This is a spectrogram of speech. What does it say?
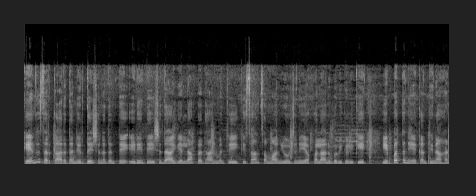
ಕೇಂದ್ರ ಸರ್ಕಾರದ ನಿರ್ದೇಶನದಂತೆ ಇಡೀ ದೇಶದ ಎಲ್ಲ ಪ್ರಧಾನಮಂತ್ರಿ ಕಿಸಾನ್ ಸಮ್ಮಾನ್ ಯೋಜನೆಯ ಫಲಾನುಭವಿಗಳಿಗೆ ಇಪ್ಪತ್ತನೆಯ ಕಂತಿನ ಹಣ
